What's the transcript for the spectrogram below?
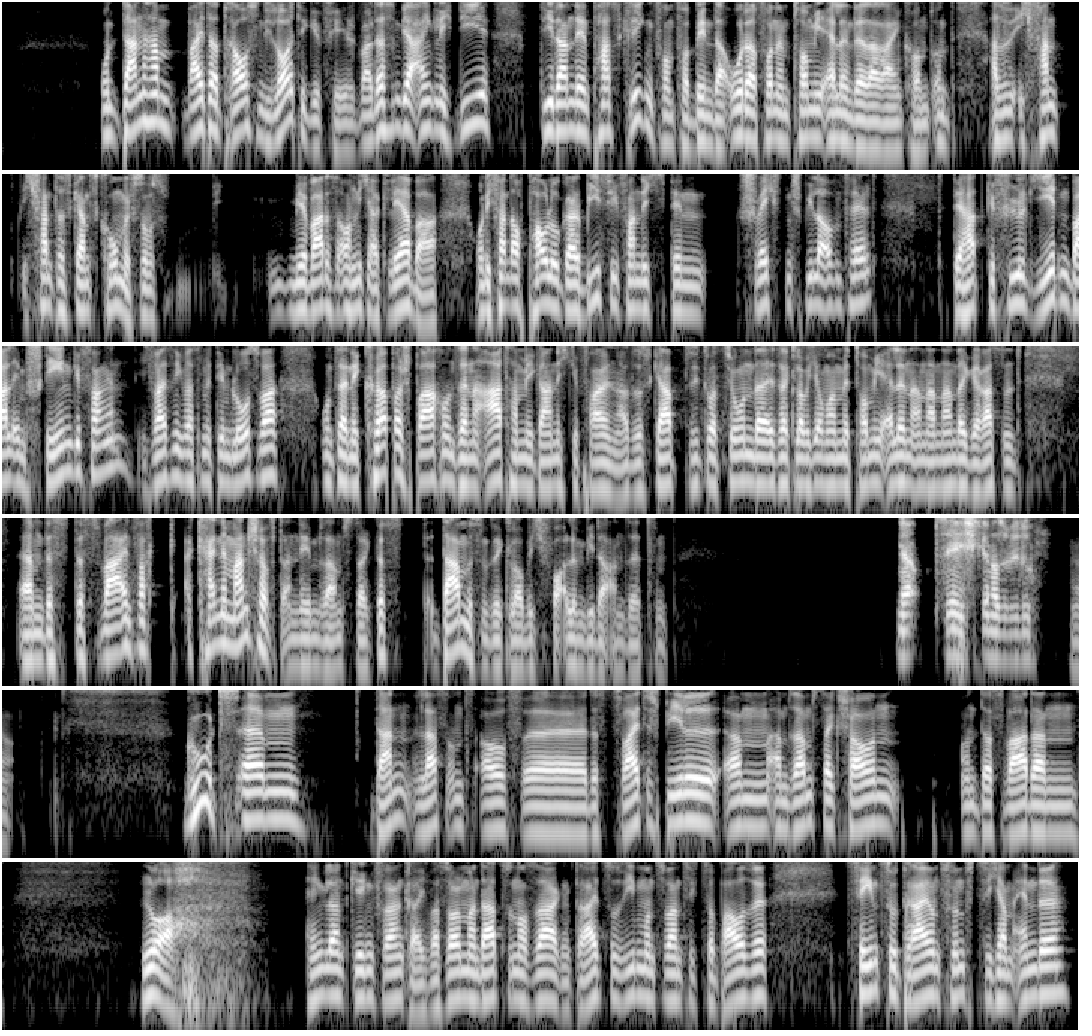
Und dann haben weiter draußen die Leute gefehlt, weil das sind ja eigentlich die, die dann den Pass kriegen vom Verbinder oder von einem Tommy Allen, der da reinkommt. Und also ich fand, ich fand das ganz komisch. So, mir war das auch nicht erklärbar. Und ich fand auch Paulo Garbisi, fand ich den schwächsten Spieler auf dem Feld. Der hat gefühlt jeden Ball im Stehen gefangen. Ich weiß nicht, was mit dem los war. Und seine Körpersprache und seine Art haben mir gar nicht gefallen. Also es gab Situationen, da ist er, glaube ich, auch mal mit Tommy Allen aneinander gerasselt. Ähm, das, das war einfach keine Mannschaft an dem Samstag. Das, da müssen sie, glaube ich, vor allem wieder ansetzen. Ja, sehe ich genauso wie du. Ja. Gut, ähm, dann lass uns auf äh, das zweite Spiel ähm, am Samstag schauen. Und das war dann, ja, England gegen Frankreich. Was soll man dazu noch sagen? 3 zu 27 zur Pause, 10 zu 53 am Ende.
